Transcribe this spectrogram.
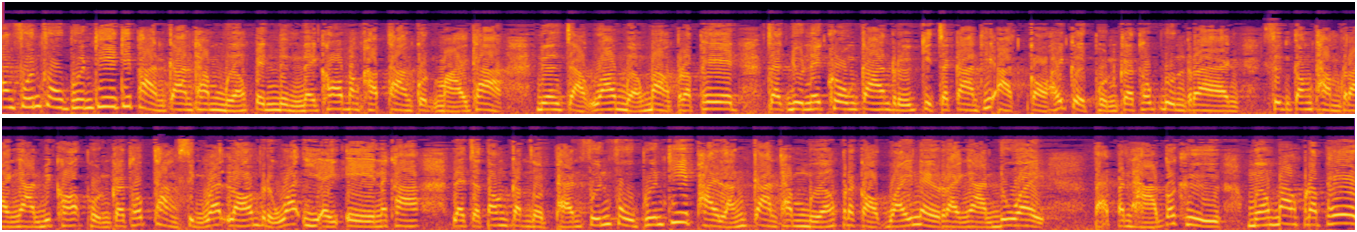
ารฟื้นฟูพื้นที่ที่ผ่านการทำเหมืองเป็นหนึ่งในข้อบังคับทางกฎหมายค่ะ เนื่องจากว่าเหมืองบางประเภทจัดอยู่ในโครงการหรือกิจการที่อาจก่อให้เกิดผลกระทบรุนแรง ซึ่งต้องทำรายงานวิเคราะห์ผลกระทบทางสิ่งแวดล้อมหรือว่า EIA นะคะ และจะต้องกำหนดแผนฟื้นฟูพื้นที่ภายหลังการทำเหมืองประกอบไว้ในรายงานด้วย แต่ปัญหาก็คือเหมืองบางประเภท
